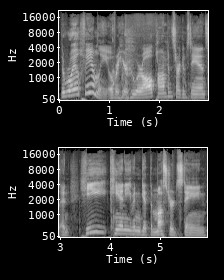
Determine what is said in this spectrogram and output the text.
the royal family over here, who are all pomp and circumstance, and he can't even get the mustard stain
